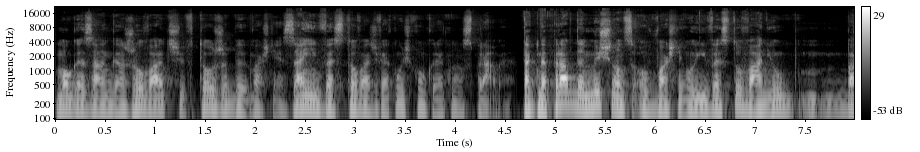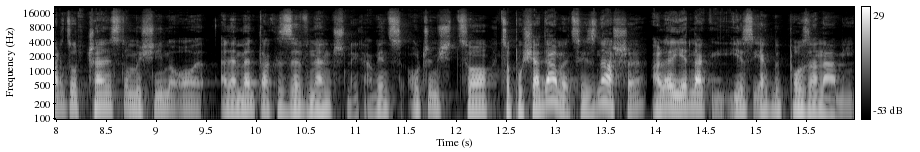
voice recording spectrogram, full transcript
mogę zaangażować w to, żeby właśnie zainwestować w jakąś konkretną sprawę. Tak naprawdę myśląc o właśnie o inwestowaniu, bardzo często myślimy o elementach zewnętrznych, a więc o czymś, co, co posiadamy, co jest nasze, ale jednak jest jakby poza nami.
